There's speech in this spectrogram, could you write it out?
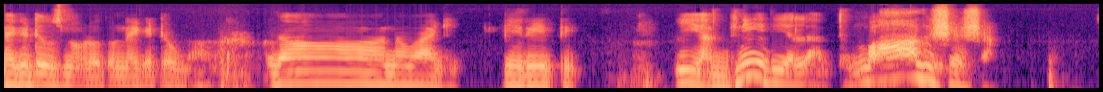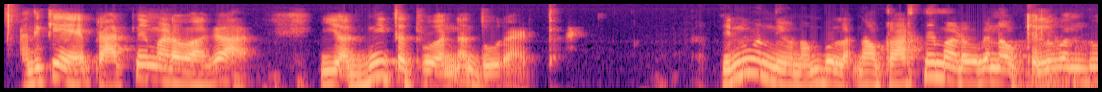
ನೆಗೆಟಿವ್ಸ್ ನೋಡೋದು ನೆಗೆಟಿವ್ ನಿಧಾನವಾಗಿ ಈ ರೀತಿ. ಈ ಅಗ್ನಿ ಇದೆಯಲ್ಲ, ತುಂಬಾ ವಿಶೇಷ. ಅದಕ್ಕೆ ಪ್ರಾರ್ಥನೆ ಮಾಡುವಾಗ ಈ ಅಗ್ನಿ ತತ್ವವನ್ನ ದೂರ ಇಡ್ತಾರೆ. ಇನ್ನೂ ಒಂದು ನೀವು ನಂಬಲ್ಲ, ನಾವು ಪ್ರಾರ್ಥನೆ ಮಾಡುವಾಗ ನಾವು ಕೆಲವೊಂದು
